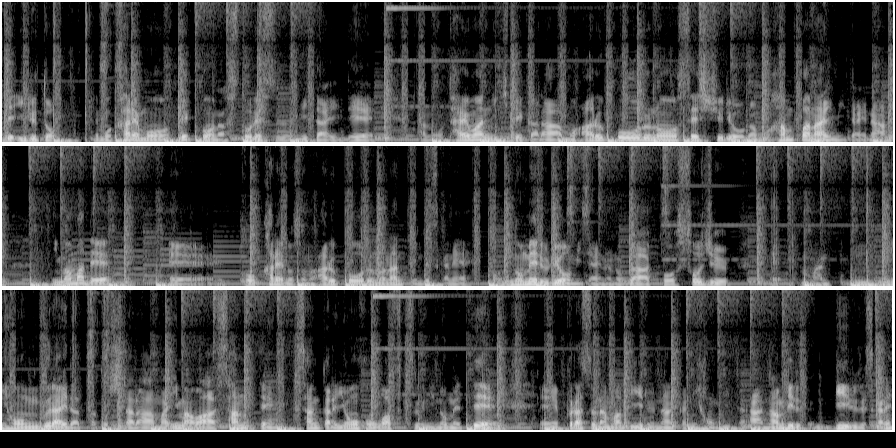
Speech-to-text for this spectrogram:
ていると。でも彼も結構なストレスみたいであの台湾に来てからもうアルコールの摂取量がもう半端ないみたいな今まで、えー、こう彼のそのアルコールの何て言うんですかねこう飲める量みたいなのがこうソジュまあ、2本ぐらいだったとしたら、まあ、今は3.3から4本は普通に飲めて、えー、プラス生ビールなんか2本みたいな、あ、何ビールビールですかね、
